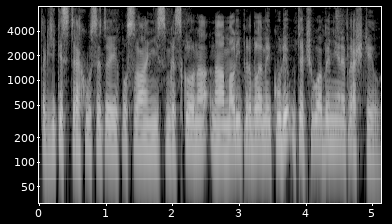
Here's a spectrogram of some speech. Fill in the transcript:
Tak díky strachu se to jejich poslání smrsklo na, na malý problémy, kudy uteču, aby mě nepraštil.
